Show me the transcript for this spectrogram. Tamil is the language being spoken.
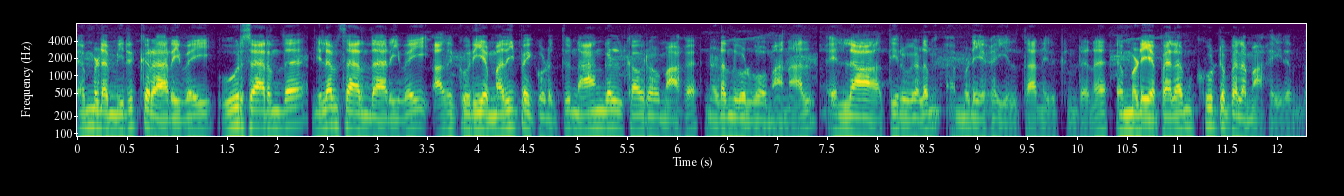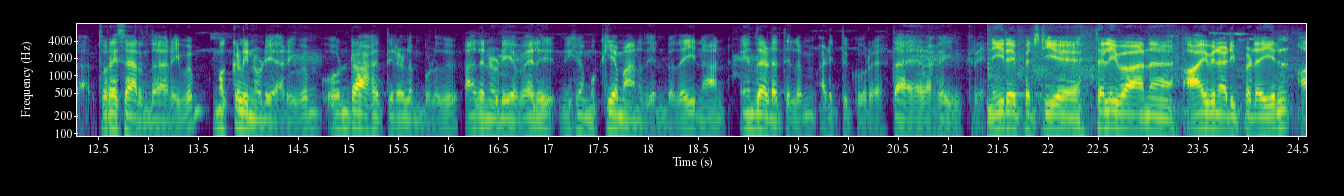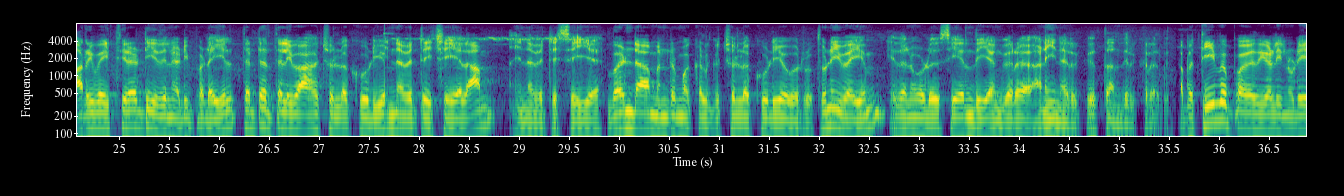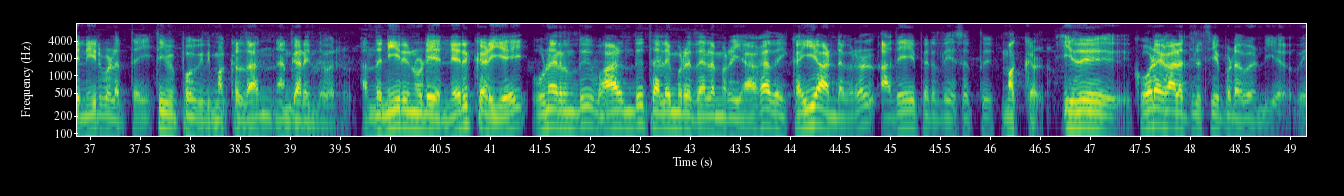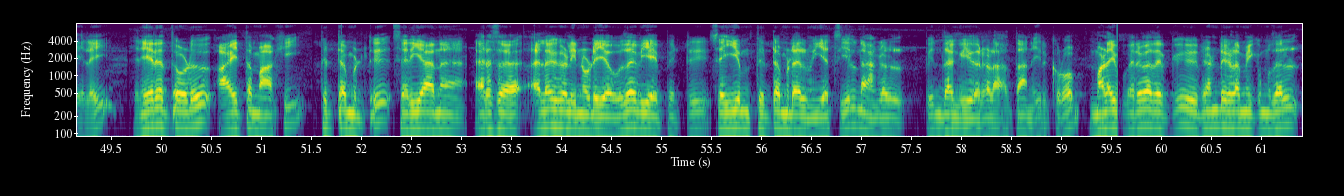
எம்மிடம் இருக்கிற அறிவை ஊர் சார்ந்த நிலம் சார்ந்த அறிவை அதுக்குரிய மதிப்பை கொடுத்து நாங்கள் கௌரவமாக நடந்து கொள்வோமானால் எல்லா தீர்வுகளும் எம்முடைய கையில் தான் இருக்கின்றன. எம்முடைய பலம் கூட்டு பலமாக இருந்தால் துறை சார்ந்த அறிவும் மக்களினுடைய அறிவும் ஒன்றாக திரளும் பொழுது அதனுடைய வலு மிக முக்கியமானது என்பதை நான் எந்த இடத்திலும் அடித்து கூற தயாராக இருக்கிறேன். நீரை பற்றிய தெளிவான ஆய்வின் அடிப்படையில் அறிவை திரட்டியதன் அடிப்படையில் திட்ட தெளிவாக சொல்லக்கூடிய இன்னவற்றை செய்யலாம் இன்னவற்றை செய்ய வேண்டாம் என்று மக்களுக்கு சொல்லக்கூடிய ஒரு துணிவையும் இதனோடு சேர்ந்து இயங்குகிற அணியினருக்கு தந்திருக்கிறது. அப்ப தீவு பகுதிகளினுடைய நீர்வளத்தை தீவு பகுதி மக்கள் தான் நன்கறிந்தவர்கள். அந்த நீரினுடைய நெருக்கடியை உணர்ந்து வாழ்ந்து தலைமுறை தலைமுறையாக அதை கையாண்டவர்கள் அதே பிரதேசத்து மக்கள். இது கோடை காலத்தில் செய்யப்பட வேண்டிய வேலை. நேரத்தோடு ஆயத்தமாகி திட்டமிட்டு சரியான அரச அலகுகளினுடைய உதவியை பெற்று செய்யும் திட்டமிடல் முயற்சியில் நாங்கள் பின்தங்கியவர்களாகத்தான் இருக்கிறோம். மழை வருவதற்கு ரெண்டு கிழமைக்கு முதல்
